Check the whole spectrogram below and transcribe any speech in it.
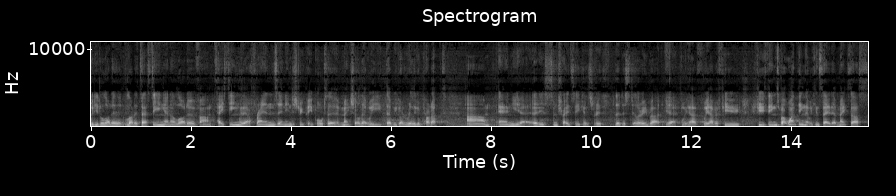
we did a lot of lot of testing and a lot of um, tasting with our friends and industry people to make sure that we that we got a really good product. Um, and yeah, it is some trade secrets with the distillery, but yeah, we have we have a few few things. But one thing that we can say that makes us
